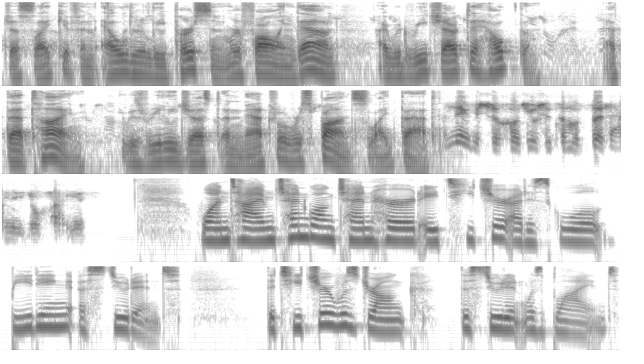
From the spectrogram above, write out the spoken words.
Just like if an elderly person were falling down, I would reach out to help them. At that time, it was really just a natural response like that. One time, Chen Guangcheng heard a teacher at his school beating a student. The teacher was drunk, the student was blind.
